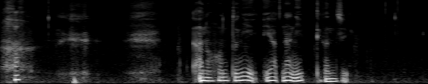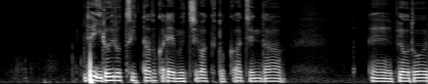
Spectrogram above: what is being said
は？あの本当にいや何？って感じ。でいろいろツイッターとかでムチ枠とかジェンダー、えー、平等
